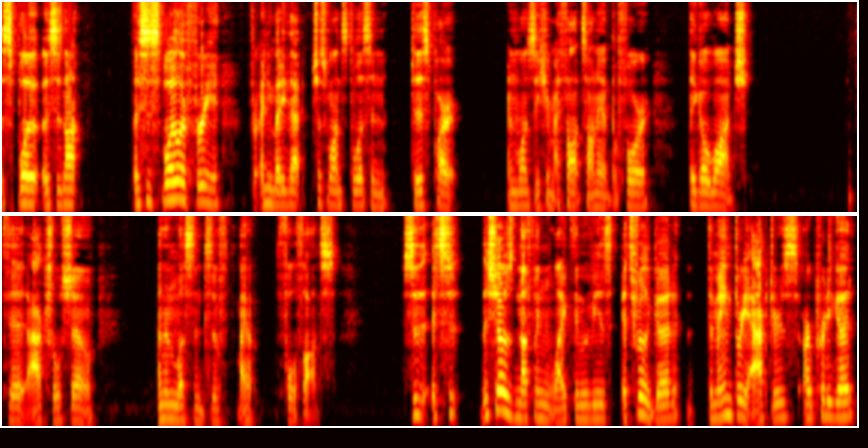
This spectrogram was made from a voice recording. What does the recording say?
spoil. This is not. This is spoiler free for anybody that just wants to listen to this part and wants to hear my thoughts on it before they go watch the actual show and then listen to my full thoughts. So it's the show is nothing like the movies. It's really good. The main three actors are pretty good.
